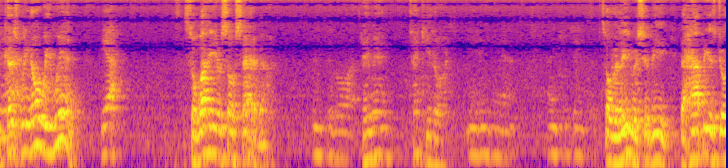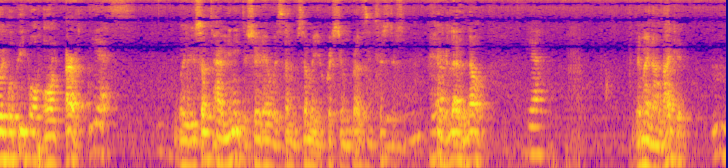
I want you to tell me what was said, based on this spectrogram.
because we know we win. Yeah. So why are you so sad about Thank you, Lord. it? Amen. Thank you, Lord. Amen. Thank you, Jesus. So believers should be the happiest, joyful people on earth. Yes. Well, you, sometimes you need to share that with some, some of your Christian brothers and sisters. Yeah. Let them know. Yeah. They may not like it, Mm.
